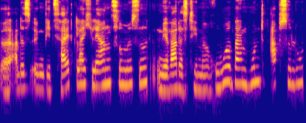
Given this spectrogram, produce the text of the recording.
äh, alles irgendwie zeitgleich lernen zu müssen. Mir war das Thema Ruhe beim Hund absolut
